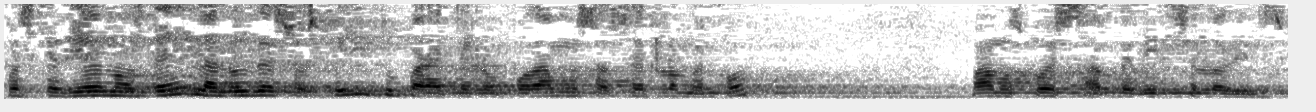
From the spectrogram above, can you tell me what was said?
pues que Dios nos dé la luz de su Espíritu para que lo podamos hacerlo mejor. Vamos, pues, a pedírselo a Dios.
